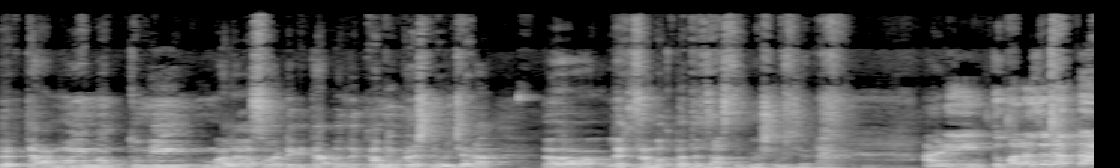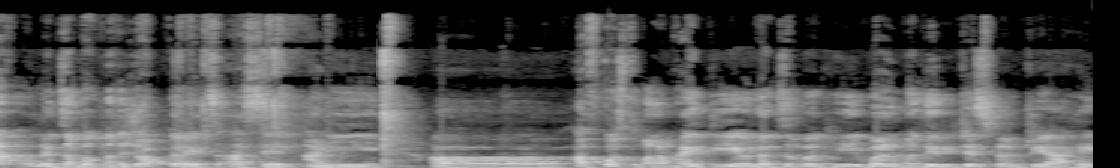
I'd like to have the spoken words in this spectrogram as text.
तर त्यामुळे मग तुम्ही मला असं वाटतं की त्याबद्दल कमी प्रश्न विचारा. लक्झमबर्गबद्दल जास्त प्रश्न विचारा. आणि तुम्हाला जर आता लक्झमबर्गमध्ये जॉब करायचा असेल आणि ऑफकोर्स तुम्हाला माहिती आहे लक्झमबर्ग ही वर्ल्डमध्ये रिचेस्ट कंट्री आहे.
